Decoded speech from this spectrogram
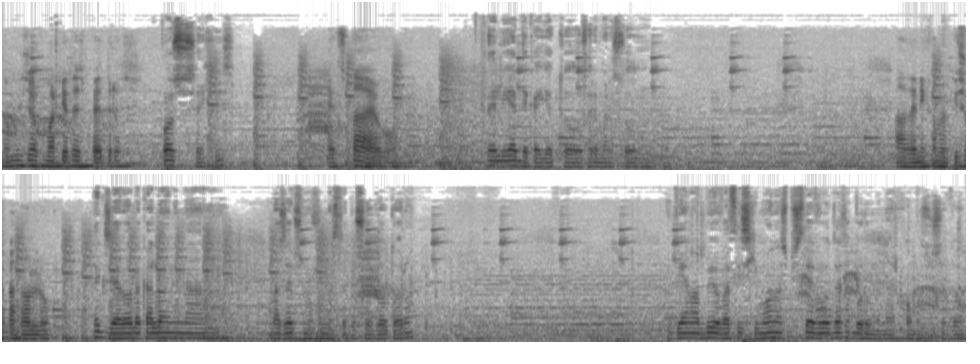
Νομίζω έχουμε αρκετές πέτρες. Πόσες έχεις; 7 εγώ. Θέλει 11 για το thermal stone. Α, δεν είχαμε πίσω καθόλου. Δεν ξέρω, όλα καλό είναι να μαζέψουμε αφού είμαστε προς εδώ τώρα. Γιατί άμα μπει ο βαθύς χειμώνας πιστεύω δεν θα μπορούμε να ερχόμαστε ως εδώ.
